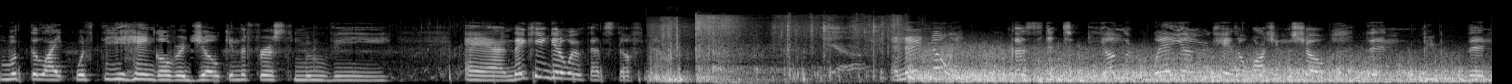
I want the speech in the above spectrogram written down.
With the like, with the Hangover joke in the first movie, and they can't get away with that stuff now. And they know it because younger, way younger kids are watching the show than people than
